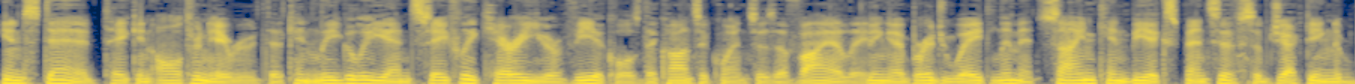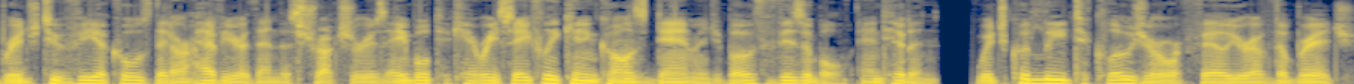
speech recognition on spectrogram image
Instead take an alternate route that can legally and safely carry your vehicles The consequences of violating a bridge weight limit sign can be expensive subjecting the bridge to vehicles that are heavier than the structure is able to carry safely can cause damage both visible and hidden, which could lead to closure or failure of the bridge.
